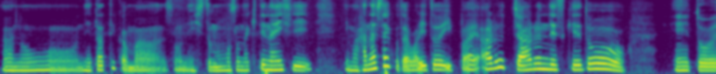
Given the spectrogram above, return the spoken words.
あのネタっていうかまあ、そうね、質問もそんな来てないし、今話したいことは割といっぱいあるっちゃあるんですけど、えっ、と、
